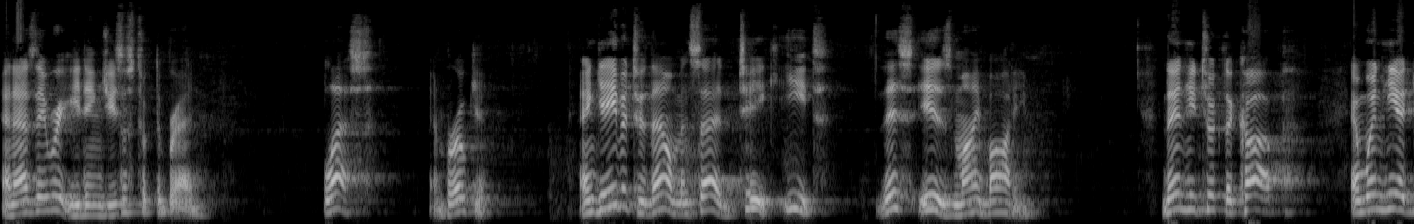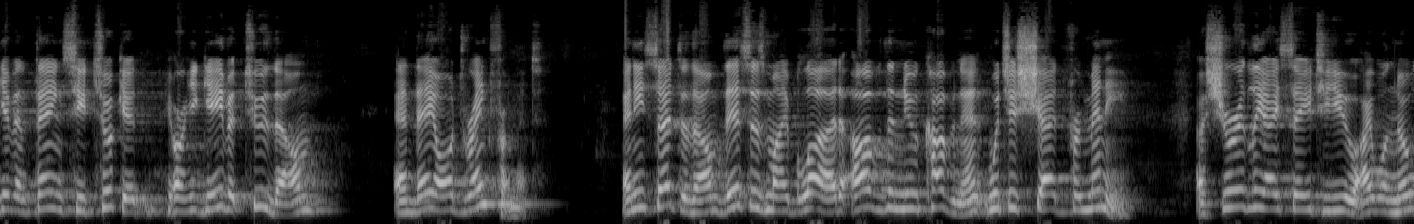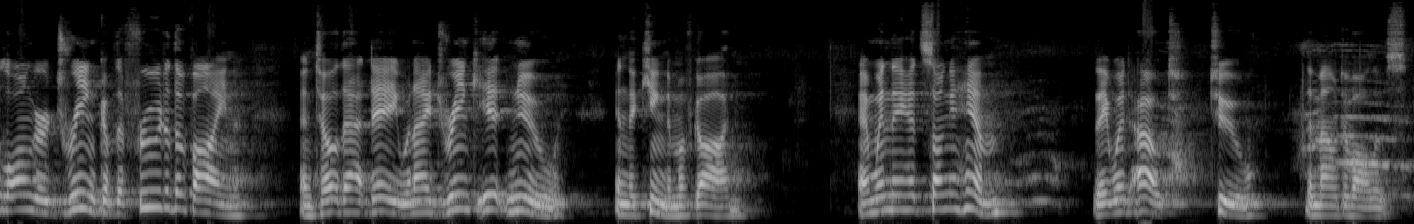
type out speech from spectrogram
And as they were eating, Jesus took the bread, blessed, and broke it, and gave it to them, and said, Take, eat, this is my body. Then he took the cup. And when he had given thanks, he took it, or he gave it to them, and they all drank from it. And he said to them, This is my blood of the new covenant, which is shed for many. Assuredly I say to you, I will no longer drink of the fruit of the vine until that day when I drink it new in the kingdom of God. And when they had sung a hymn, they went out to the Mount of Olives.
